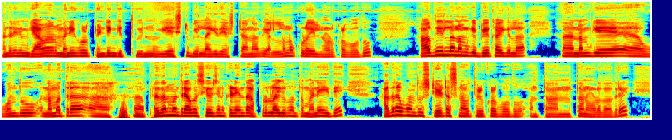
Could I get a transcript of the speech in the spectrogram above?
ಅಂದರೆ ನಿಮ್ಗೆ ಯಾವ ಮನೆಗಳು ಪೆಂಡಿಂಗ್ ಇತ್ತು, ಇನ್ನು ಎಷ್ಟು ಬಿಲ್ ಆಗಿದೆ, ಎಷ್ಟು ಅನ್ನೋದು ಎಲ್ಲನೂ ಕೂಡ ಇಲ್ಲಿ ನೋಡ್ಕೊಳ್ಬೋದು. ಅದೆಲ್ಲ ನಮಗೆ ಬೇಕಾಗಿಲ್ಲ. ನಮಗೆ, ಒಂದು, ನಮ್ಮ ಹತ್ರ ಪ್ರಧಾನಮಂತ್ರಿ ಆವಾಸ್ ಯೋಜನೆ ಕಡೆಯಿಂದ ಅಪ್ರೂವಲ್ ಆಗಿರುವಂಥ ಮನೆ ಇದೆ. ಅದರ ಒಂದು ಸ್ಟೇಟಸ್ ನಾವು ತಿಳ್ಕೊಳ್ಬೋದು ಅಂತ ಅಂತ ನೋಡೋದಾದರೆ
